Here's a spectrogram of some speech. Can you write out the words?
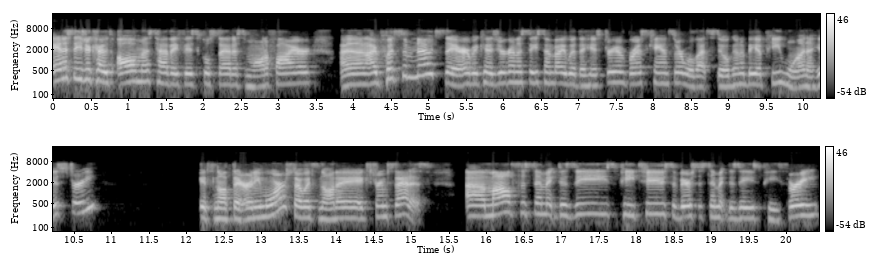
Anesthesia codes all must have a physical status modifier. And I put some notes there because you're going to see somebody with a history of breast cancer. Well, that's still going to be a P1, a history. It's not there anymore, so it's not a extreme status. Uh, mild systemic disease, P2, severe systemic disease, P3.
